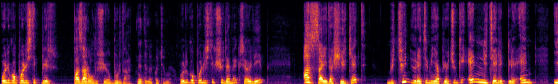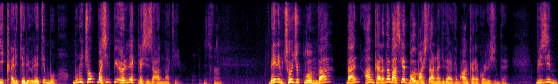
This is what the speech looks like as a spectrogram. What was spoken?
oligopolistik bir pazar oluşuyor buradan. Ne demek hocam? Oligopolistik şu demek söyleyeyim. Az sayıda şirket bütün üretimi yapıyor. Çünkü en nitelikli, en iyi kaliteli üretim bu. Bunu çok basit bir örnekle size anlatayım. Lütfen. Benim çocukluğumda ben Ankara'da basketbol maçlarına giderdim Ankara Koleji'nde. Bizim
